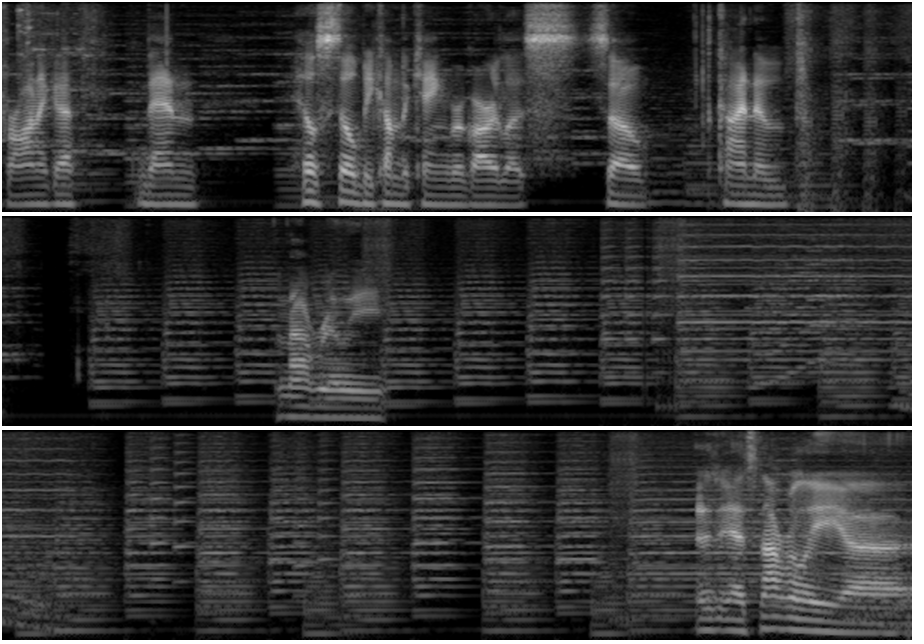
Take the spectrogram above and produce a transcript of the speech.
Veronica, then he'll still become the king regardless. So, kind of not really. It's not really. Uh,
